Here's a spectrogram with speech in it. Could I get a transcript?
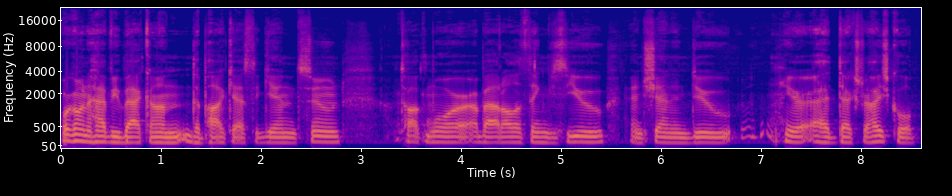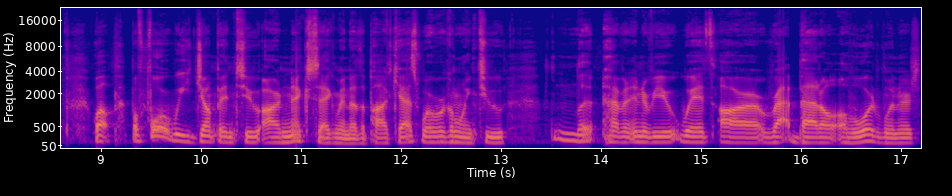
We're going to have you back on the podcast again soon. Talk more about all the things you and Shannon do here at Dexter High School. Well, before we jump into our next segment of the podcast, where we're going to have an interview with our Rap Battle Award winners,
